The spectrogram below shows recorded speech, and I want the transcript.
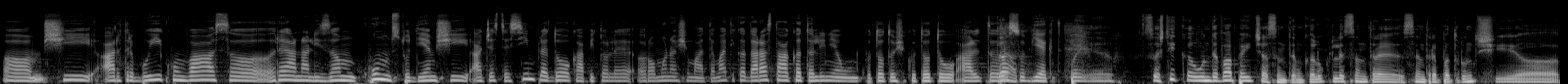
Uh, și ar trebui cumva să reanalizăm cum studiem și aceste simple două capitole, română și matematică, dar asta, Cătălin, e un cu totul și cu totul alt da, subiect. Păi, să știi că undeva pe aici suntem, că lucrurile se, între, se întrepătrund și uh,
